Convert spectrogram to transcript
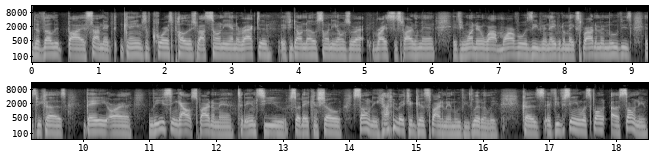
developed by Insomniac Games, of course, published by Sony Interactive. If you don't know, Sony owns the rights to Spider Man. If you're wondering why Marvel is even able to make Spider Man movies, it's because they are leasing out Spider Man to the MCU so they can show Sony how to make a good Spider Man movie, literally. Because if you've seen with uh, Sony,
